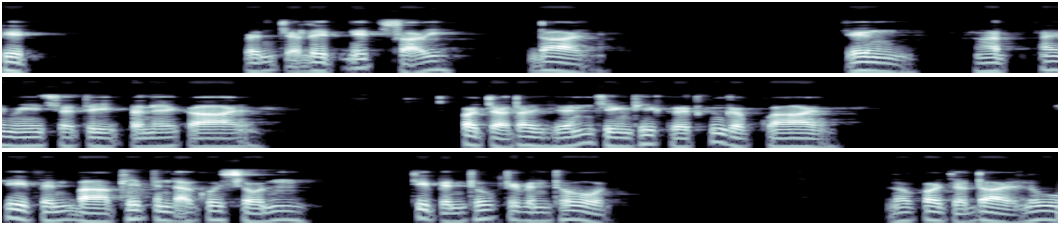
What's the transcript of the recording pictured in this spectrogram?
ผิด เป็นจริตนิสัย ได้ จึงหัดให้มีสติไปในกาย ก็จะได้เห็นสิ่งที่เกิดขึ้นกับกาย ที่เป็นบาปที่เป็นอกุศล ที่เป็นทุกข์ที่เป็นโทษเราก็จะได้รู้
